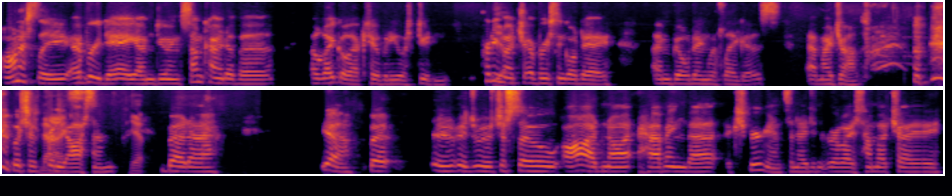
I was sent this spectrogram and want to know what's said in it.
honestly every day i'm doing some kind of a, a lego activity with students pretty Yeah. much every single day i'm building with legos at my job which is pretty awesome yeah but uh yeah but it, it was just so odd not having that experience and i didn't realize how much i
